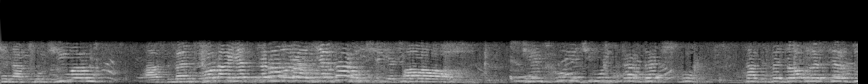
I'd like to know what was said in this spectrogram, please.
Się natrudziłam, a zmęczona jestem moja dziecko. O, dziękuję Ci mój skarbeczku za Twe dobre serduszko.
